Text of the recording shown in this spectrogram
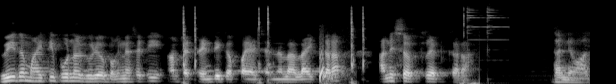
विविध माहितीपूर्ण व्हिडिओ बघण्यासाठी आमच्या ट्रेंडी गप्पा या चॅनलला लाईक करा आणि सबस्क्राईब करा. धन्यवाद.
